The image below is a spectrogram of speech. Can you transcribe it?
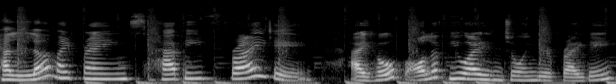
Hello, my friends. Happy Friday. I hope all of you are enjoying your Friday.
